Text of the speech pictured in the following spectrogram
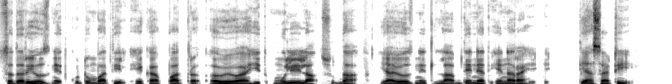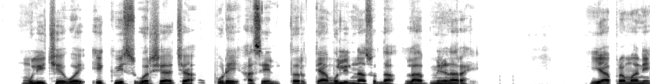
सदर योजनेत कुटुंबातील एका पात्र अविवाहित मुलीला सुद्धा या योजनेत लाभ देण्यात येणार आहे. त्यासाठी मुलीचे वय एकवीस वर्षाच्या पुढे असेल तर त्या मुलींना सुद्धा लाभ मिळणार आहे. याप्रमाणे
